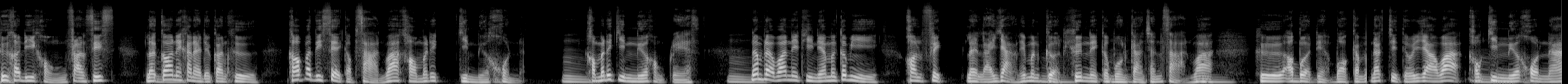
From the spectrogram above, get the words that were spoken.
คือคดีของฟรานซิสแล้วก็ในขณะเดียวกันคือ เขาปฏิเสธกับศาลว่าเขาไม่ได้กินเนื้อคนอะอืมเขาไม่ได้กินเนื้อของเกรซอืม นั่นแปลว่าในทีเนี้ยมันก็มี conflict หลาย ๆ อย่างที่มันเกิดขึ้นในกระบวนการชั้นศาลว่า คืออัลเบิร์ตเนี่ยบอกกับนักจิตวิทยาว่าเขากินเนื้อคนนะ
